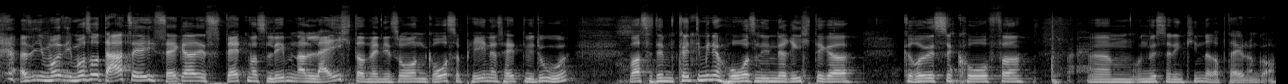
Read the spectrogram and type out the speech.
Also ich muss, ich muss auch tatsächlich sagen, es hätte mir das Leben erleichtern, wenn ich so einen großen Penis hätte wie du. Was, dann könnte ich meine Hosen in der richtigen Größe kaufen ähm, und müssen in die Kinderabteilung gehen.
